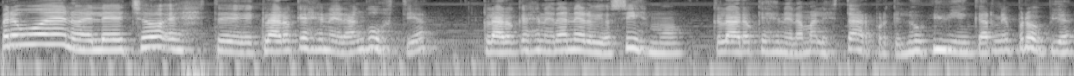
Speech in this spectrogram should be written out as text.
Pero bueno, el hecho, este, claro que genera angustia, claro que genera nerviosismo, claro que genera malestar, porque lo viví en carne propia.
